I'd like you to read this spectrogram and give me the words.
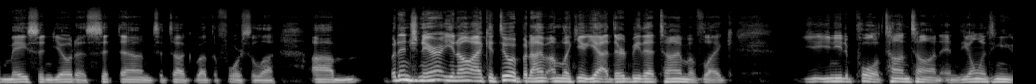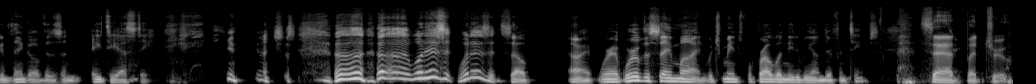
Mason Yoda sit down to talk about the Force a lot. Um, but engineer, you know, I could do it, but I'm, I'm like you. Yeah, there'd be that time of like you, you need to pull a tauntaun, and the only thing you can think of is an ATST. you know, just uh, uh, what is it? What is it? So, all right, we're we're of the same mind, which means we'll probably need to be on different teams. Sad but true.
